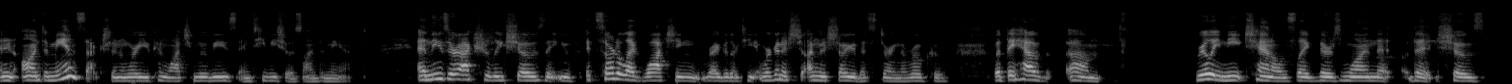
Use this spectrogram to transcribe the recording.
and an on-demand section where you can watch movies and TV shows on demand. And these are actually shows that you've, it's sort of like watching regular TV. We're going to, I'm going to show you this during the Roku, but they have um, really neat channels. Like there's one that, that shows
